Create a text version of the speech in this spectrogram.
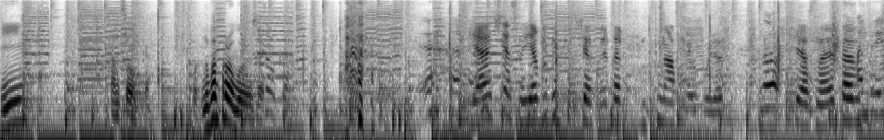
И концовка. Ну попробуй уже. Я честно, я буду честно, это насмех будет. Ну, Честно, это... Андрій.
